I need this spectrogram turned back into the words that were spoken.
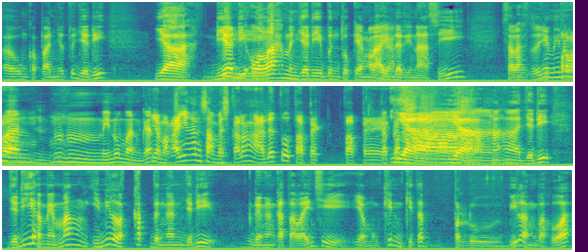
eh, ungkapannya tuh jadi ya dia Di- diolah menjadi bentuk yang lain Iya. dari nasi salah satunya Diperang. minuman Mhm. Mhm, minuman kan ya makanya kan sampai sekarang ada tuh tapek tapek Iya, iya. Jadi, jadi ya memang ini lekat dengan jadi dengan kata lain sih, ya mungkin kita perlu bilang bahwa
